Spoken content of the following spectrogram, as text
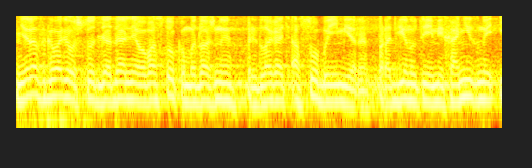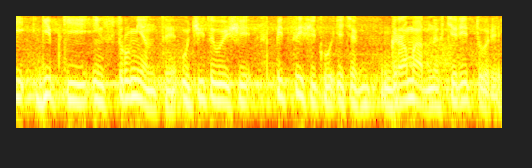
Не раз говорил, что для Дальнего Востока мы должны предлагать особые меры, продвинутые механизмы и гибкие инструменты, учитывающие специфику этих громадных территорий,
